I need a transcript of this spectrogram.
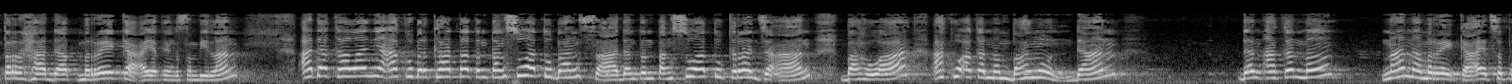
terhadap mereka. Ayat yang ke-9. Ada kalanya aku berkata tentang suatu bangsa dan tentang suatu kerajaan bahwa aku akan membangun dan dan akan menanam mereka. Ayat 10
